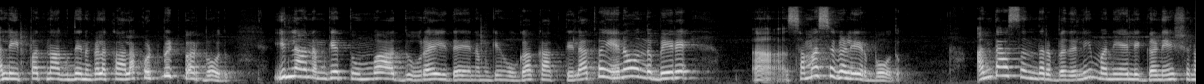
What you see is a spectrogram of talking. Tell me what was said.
ಅಲ್ಲಿ ಇಪ್ಪತ್ನಾಲ್ಕು ದಿನಗಳ ಕಾಲ ಕೊಟ್ಬಿಟ್ಟು ಬರ್ಬೋದು. ಇಲ್ಲ, ನಮಗೆ ತುಂಬ ದೂರ ಇದೆ, ನಮಗೆ ಹೋಗೋಕ್ಕಾಗ್ತಿಲ್ಲ ಅಥವಾ ಏನೋ ಒಂದು ಬೇರೆ ಸಮಸ್ಯೆಗಳಿರ್ಬೋದು ಅಂಥ ಸಂದರ್ಭದಲ್ಲಿ ಮನೆಯಲ್ಲಿ ಗಣೇಶನ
